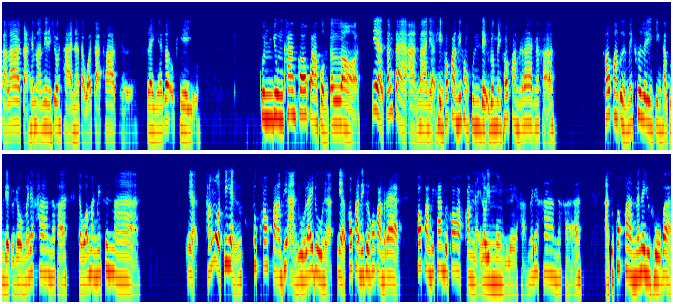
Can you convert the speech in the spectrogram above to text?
ซาร่าจ่ายให้มาเน่ในช่วงท้ายนะ แต่ว่าจ่ายพลาดเอออะไรเงี้ยก็โอเคอยู่ คุณยุงข้ามข้อความผมตลอด เนี่ย ตั้งแต่อ่านมาเนี่ย เห็นข้อความนี้ของคุณเดชอุดมเป็นข้อความแรกนะคะ ข้อความอื่นไม่ขึ้นเลยจริงๆค่ะ คุณเดชอุดมไม่ได้ข้ามนะคะ แต่ว่ามันไม่ขึ้นมา เนี่ย ทั้งหมดที่เห็นทุกข้อความที่อ่านดูไล่ดูเนี่ย เนี่ย ข้อความนี้คือข้อความแรก ข้อความที่ข้ามคือข้อความไหนเรายังงงอยู่เลยค่ะ ไม่ได้ข้ามนะคะ อ่านทุกข้อความนั้นใน YouTube อะ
